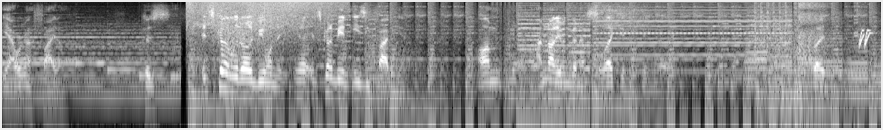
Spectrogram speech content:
yeah, we're gonna fight them. because it's gonna literally be one that it's gonna be an easy fight again. Um, I'm not even gonna select anything really, but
